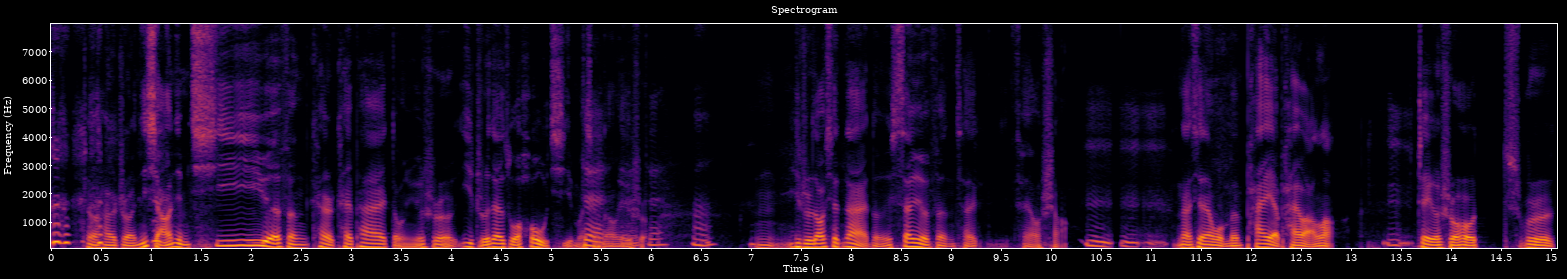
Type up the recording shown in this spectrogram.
这我还是知道。你想，你们七月份开始开拍，等于是一直在做后期嘛？相当于是，对，嗯嗯，一直到现在，等于三月份才才要上。嗯嗯嗯。那现在我们拍也拍完了。嗯，这个时候是不是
